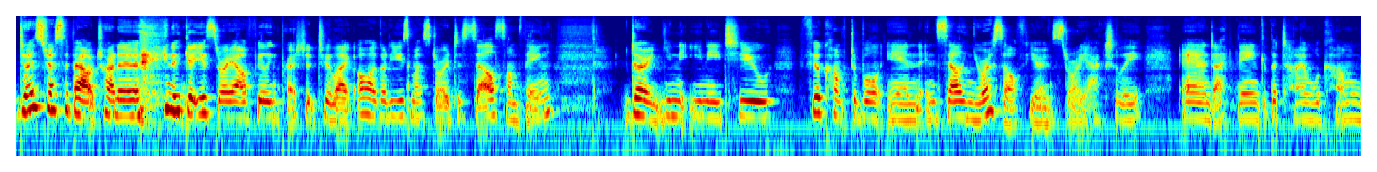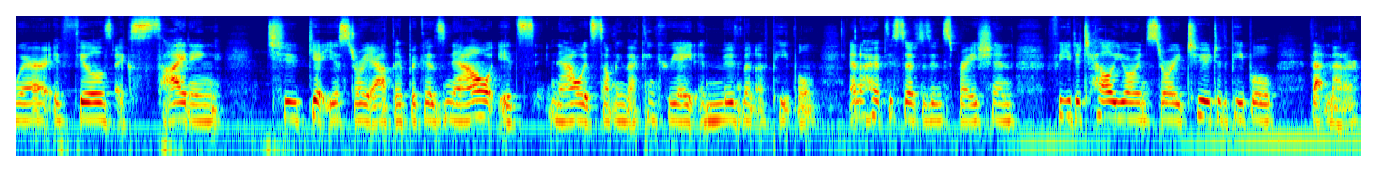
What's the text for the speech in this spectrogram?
don't stress about trying to, you know, get your story out feeling pressured to like, oh, I got to use my story to sell something don't you, you need to feel comfortable in in selling yourself your own story actually. And i think the time will come where it feels exciting to get your story out there because now it's now it's something that can create a movement of people. And i hope this serves as inspiration for you to tell your own story too to the people that matter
